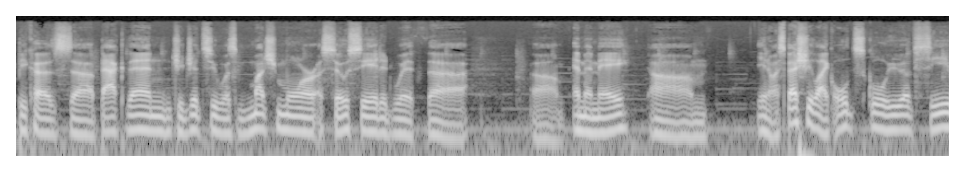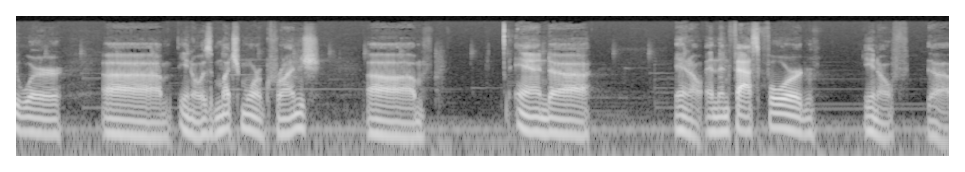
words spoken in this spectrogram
Because uh, back then, jujitsu was much more associated with uh, um, MMA. Um, you know, especially like old school UFC, where um, you know it was much more grunge. Um, and uh, you know, and then fast forward, you know, uh,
